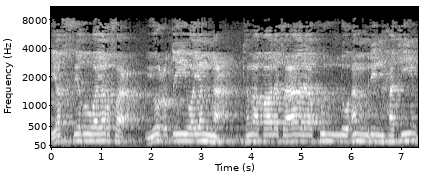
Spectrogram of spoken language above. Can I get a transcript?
يخفض ويرفع. يعطي ويمنع. كما قال تعالى كل أمر حكيم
